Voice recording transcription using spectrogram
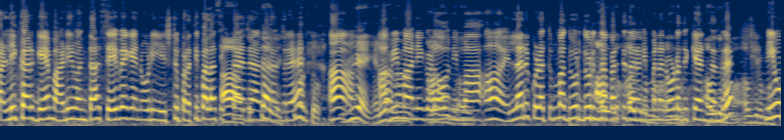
ಹಳ್ಳಿಕಾರ್ಗೆ ಮಾಡಿರುವಂತಹ ಸೇವೆಗೆ ನೋಡಿ ಎಷ್ಟು ಪ್ರತಿಫಲ ಸಿಗ್ತಾ ಇದೆ ಅಂತಂದ್ರೆ ಅಭಿಮಾನಿಗಳು ನಿಮ್ಮ ಎಲ್ಲರೂ ಕೂಡ ತುಂಬಾ ದೂರ ದೂರದಿಂದ ಬರ್ತಿದ್ದಾರೆ ನಿಮ್ಮನ್ನ ನೋಡೋದಕ್ಕೆ ಅಂತಂದ್ರೆ. ನೀವು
